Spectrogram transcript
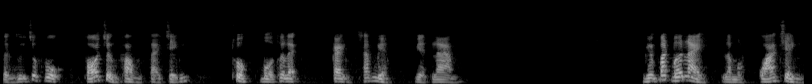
từng giữ chức vụ phó trưởng phòng tài chính thuộc Bộ Tư lệnh Cảnh sát biển Việt Nam. Việc bắt bớ này là một quá trình.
